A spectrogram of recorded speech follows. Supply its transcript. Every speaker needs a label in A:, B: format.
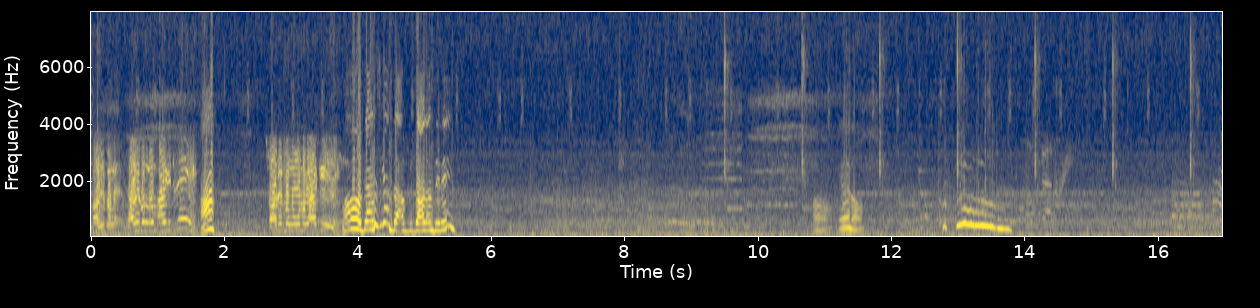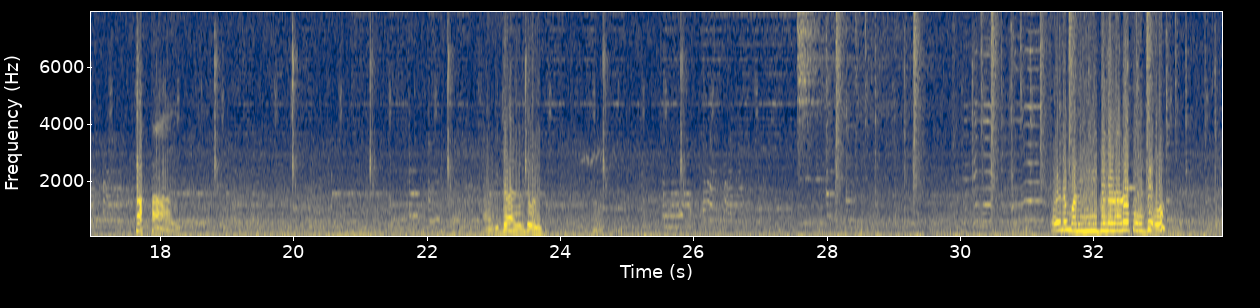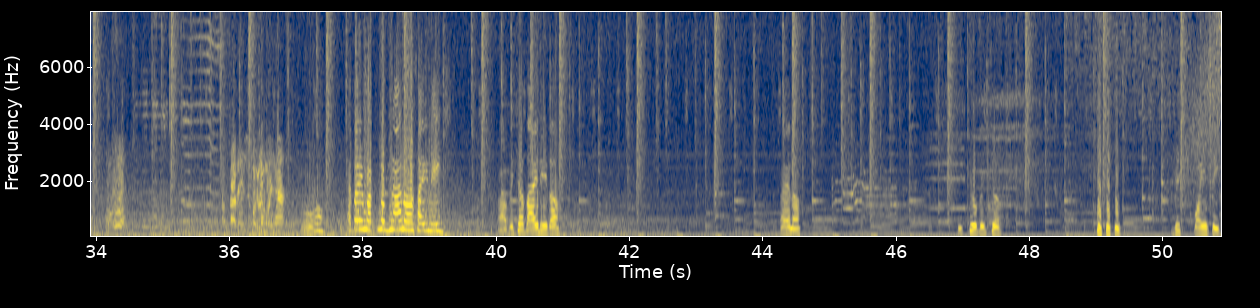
A: bang, sabi bang mag-agi din eh.
B: Ha?
A: Sabi bang ngayon mag-agi eh.
B: Oo, dahil siya, da daanan din eh. Oh, yan o. Woohoo! Haha! Ah, lang doon. Ayun naman, maliligo na na ano, tubig oh.
A: Oo. Ang talis paglamoy ha.
B: Oo. Ito yung matnog na ano, signage. Ah, picture tayo dito. Ayun oh. Picture, picture. Beach pointy.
